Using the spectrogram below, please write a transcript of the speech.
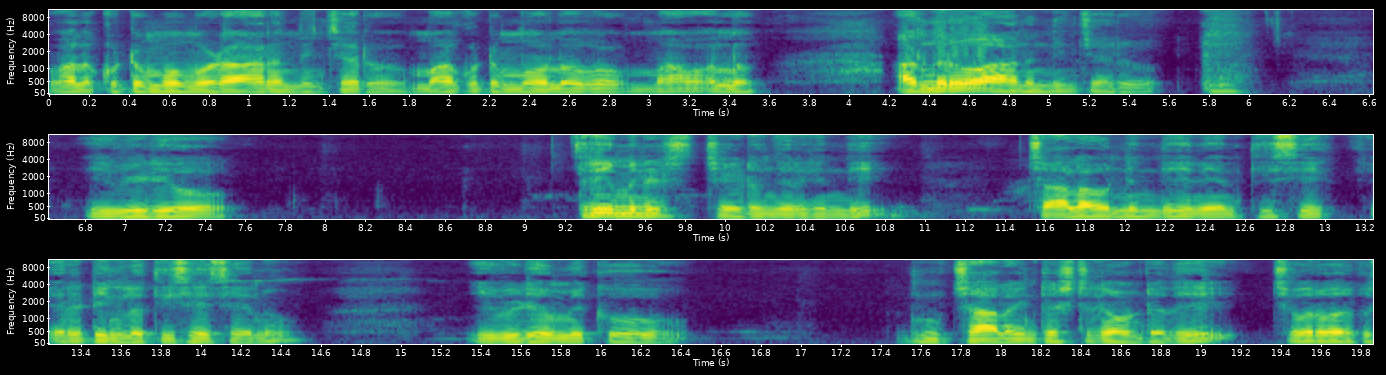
వాళ్ళ కుటుంబం కూడా ఆనందించారు. మా కుటుంబంలో మా వాళ్ళు అందరూ ఆనందించారు. ఈ వీడియో త్రీ మినిట్స్ చేయడం జరిగింది. చాలా ఉన్నింది. నేను తీసి ఎడిటింగ్లో తీసేసాను. ఈ వీడియో మీకు చాలా ఇంట్రెస్ట్గా ఉంటుంది. చివరి వరకు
